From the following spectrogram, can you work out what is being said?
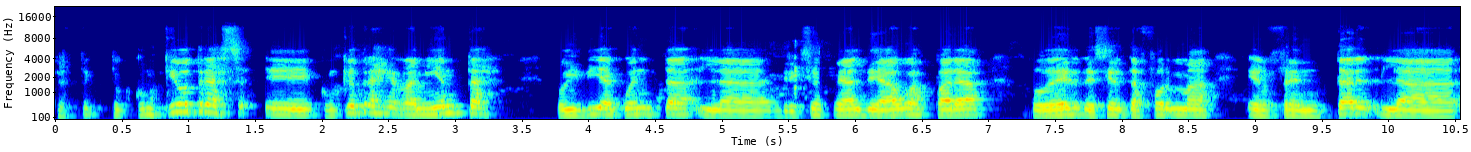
Perfecto. ¿Con qué otras, eh, ¿con qué otras herramientas hoy día cuenta la Dirección General de Aguas para poder, de cierta forma, enfrentar la,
